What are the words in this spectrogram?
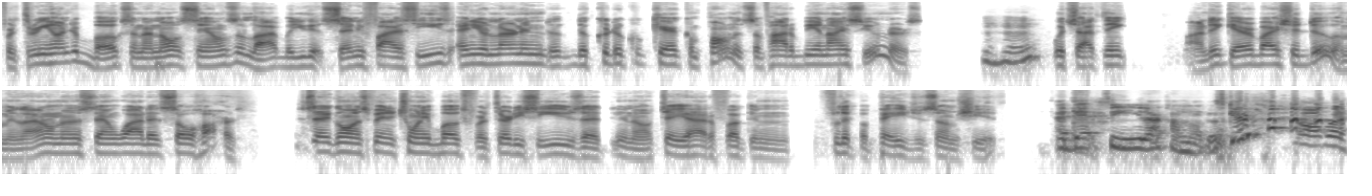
for 300 bucks, and I know it sounds a lot, but you get 75 CEs and you're learning the, the critical care components of how to be an ICU nurse, Mm-hmm. which I think, I think everybody should do. I mean, I don't understand why that's so hard. Instead of going and spending 20 bucks for 30 CEUs that, you know, tell you how to fucking flip a page or some shit. a debt seed. I come on, just kidding. no, but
